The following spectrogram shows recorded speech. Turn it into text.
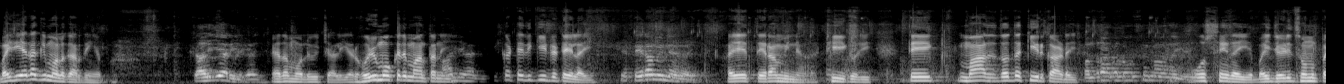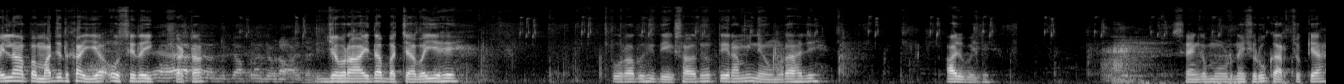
ਬਾਈ ਜੀ ਇਹਦਾ ਕੀ ਮੁੱਲ ਕਰਦੇ ਆਪਾਂ? 40000 ਹੀ ਹੈਗਾ ਜੀ। ਇਹਦਾ ਮੁੱਲ ਵੀ 40 ਯਾਰ ਹੋ ਜੂ ਮੌਕੇ ਤੇ ਮਾਨਤਾ ਨਹੀਂ? ਹਾਂਜੀ ਹਾਂਜੀ। ਕੱਟੇ ਦੀ ਕੀ ਡਿਟੇਲ ਆ ਜੀ? ਇਹ 13 ਮਹੀਨੇ ਦਾ ਜੀ। ਹਜੇ 13 ਮਹੀਨਿਆਂ ਦਾ। ਠੀਕ ਹੋ ਜੀ। ਤੇ ਮਾਂ ਦੇ ਦੁੱਧ ਦਾ ਕੀ ਰਿਕਾਰਡ ਹੈ ਜੀ? 15 ਕਿਲੋ ਉਸੇ ਦਾ ਹੀ ਹੈ। ਬਾਈ ਜਿਹੜੀ ਤੁਹਾਨੂੰ ਪਹਿਲਾਂ ਆਪਾਂ ਮੱਝ ਦਿਖਾਈ ਆ, ਉਸੇ ਦਾ ਹੀ ਕੱਟਾ ਆਪਣਾ ਜਵਰਾਜ ਦਾ ਜਵਰਾਜ ਦਾ ਬੱਚਾ ਬਾਈ ਇਹ। ਤੋਰਾ ਤੁਸੀਂ ਦੇਖ ਸਕਦੇ ਹੋ 13 ਮਹੀਨੇ ਉਮਰ ਆ ਹਜੇ। ਆ ਜਾਓ ਬਾਈ ਜੀ। ਸਿੰਘ ਮੋੜ ਨੇ ਸ਼ੁਰੂ ਕਰ ਚੁੱਕਿਆ।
